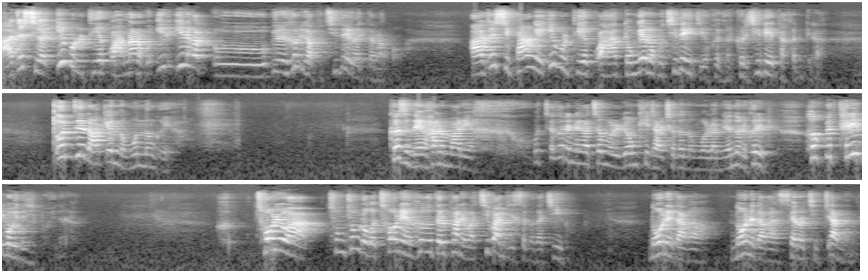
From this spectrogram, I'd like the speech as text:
아저씨가 이불을 뒤에 꽉 놔놓고, 이래, 이래가, 어, 이래 허리가 지대가 있더라고. 아저씨 방에 이불 뒤에 꽉 동겨놓고 지대 있지. 그래, 그래 지대 있다. 그러니라. 언제 낫겠노 묻는 거야. 그래서 내가 하는 말이, 하, 어째 그래 내가 점을 용키 잘 쳐도 몰라. 내 눈에 그래 흑백 테리 보이듯이 보이더라. 초려가 충청도가 천에 그 들판에 와집 앉아 있으면 그 집. 논에다가 논에다가 새로 집 지었는데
